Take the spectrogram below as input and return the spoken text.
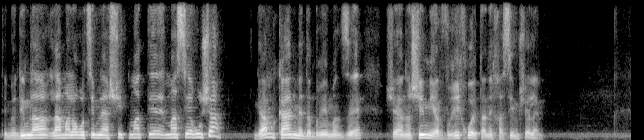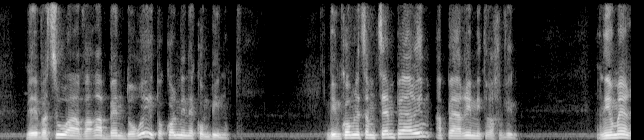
אתם יודעים למה לא רוצים להשית מס ירושה? גם כאן מדברים על זה שאנשים יבריחו את הנכסים שלהם ויבצעו העברה בין דורית או כל מיני קומבינות. במקום לצמצם פערים, הפערים מתרחבים. אני אומר,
